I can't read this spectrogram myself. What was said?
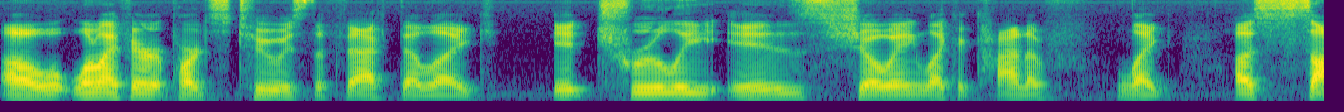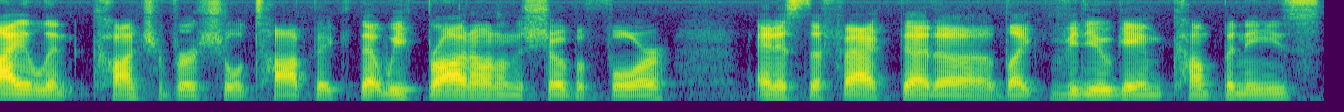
uh, one of my favorite parts too is the fact that like it truly is showing like a kind of like a silent controversial topic that we've brought on on the show before, and it's the fact that uh like video game companies.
